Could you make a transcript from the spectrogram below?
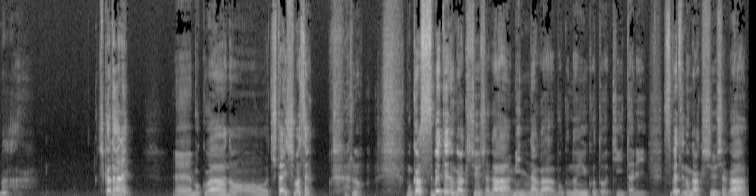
まあ仕方がない、えー、僕はあの期待しません あの僕は全ての学習者がみんなが僕の言うことを聞いたり全ての学習者が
